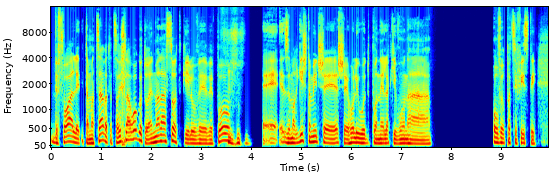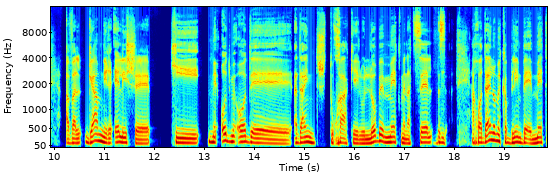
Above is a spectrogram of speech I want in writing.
בפועל את המצב אתה צריך להרוג אותו אין מה לעשות כאילו ו, ופה אה, זה מרגיש תמיד ש, שהוליווד פונה לכיוון אובר פציפיסטי אבל גם נראה לי שהיא מאוד מאוד אה, עדיין שטוחה כאילו לא באמת מנצל אנחנו עדיין לא מקבלים באמת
